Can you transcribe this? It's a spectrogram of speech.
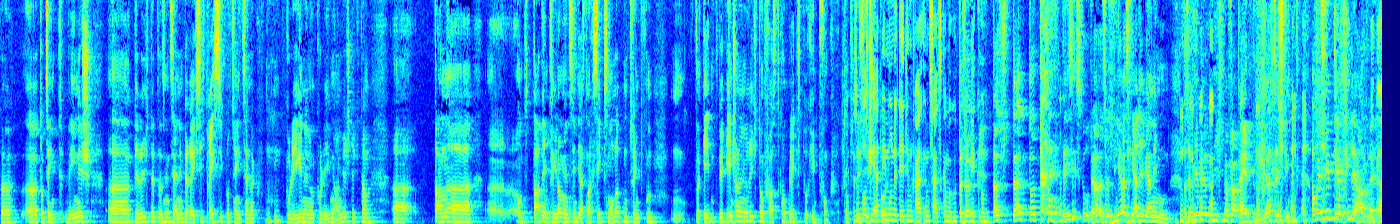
der äh, Dozent Wenisch äh, berichtet, dass in seinem Bereich sich 30 Prozent seiner mhm. Kolleginnen und Kollegen angesteckt haben. Äh, dann, und da die Empfehlungen sind, erst nach sechs Monaten zu impfen, gehen, wir gehen schon in Richtung fast komplett Durchimpfung. Und also fast Herdenimmunität im, im Salzkammergut-Klinikum. Also das, das, das, das, ist gut. Ja. Also wir als Herde wären immun. Also wir würden nicht mehr verbreiten. Ja, das stimmt. Aber es gibt ja viele andere. Ja.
